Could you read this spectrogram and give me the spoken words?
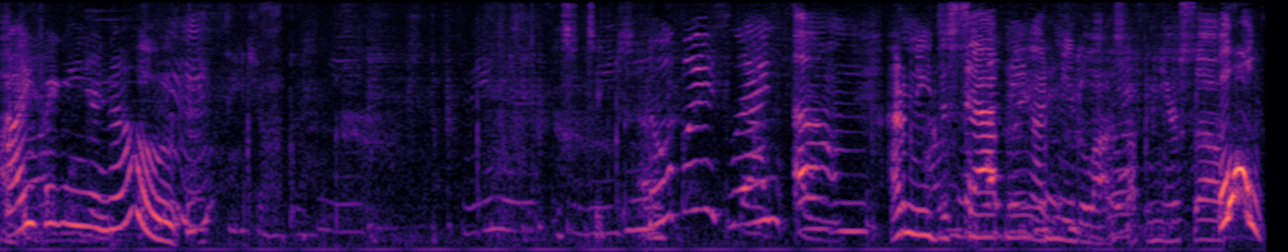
Why are you picking your nose? let's take this out. Nobody's wearing um. I don't need the sapling. I need a lot of stuff in here, so Oh!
